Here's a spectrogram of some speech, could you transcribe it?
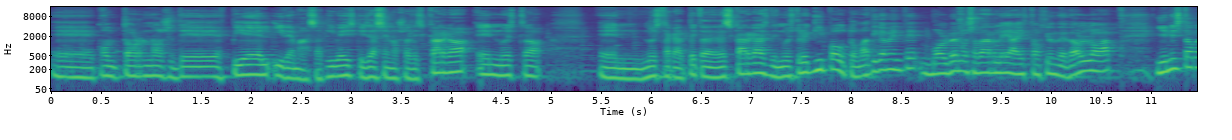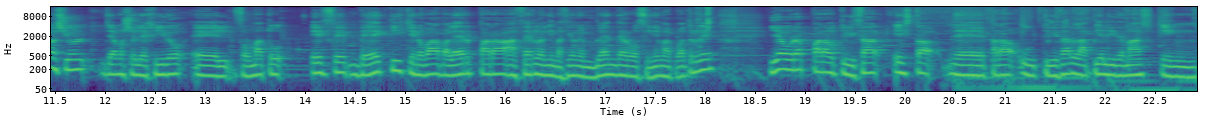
eh, contornos de piel y demás. Aquí veis que ya se nos descarga en nuestra, en nuestra carpeta de descargas de nuestro equipo automáticamente. Volvemos a darle a esta opción de download y en esta ocasión ya hemos elegido el formato FBX que nos va a valer para hacer la animación en Blender o Cinema 4D y ahora para utilizar esta, para utilizar la piel y demás en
